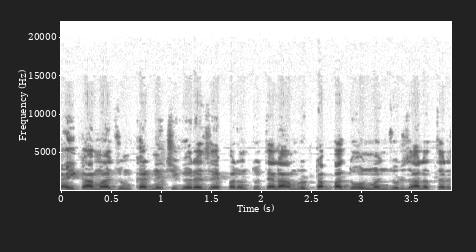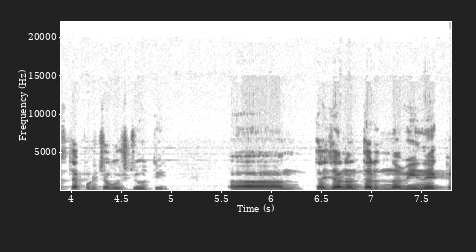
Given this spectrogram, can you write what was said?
काही कामं अजून करण्याची गरज आहे. परंतु त्याला अमृत टप्पा दोन मंजूर झालं तरच त्या पुढच्या गोष्टी होतील. त्याच्यानंतर नवीन एक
